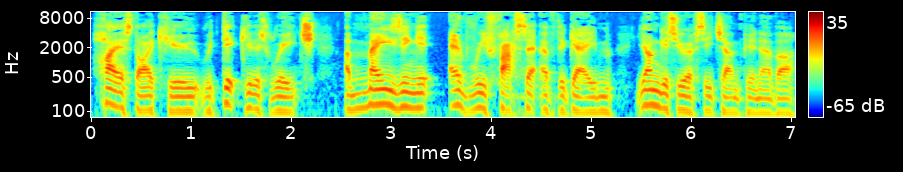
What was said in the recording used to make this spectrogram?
highest IQ, ridiculous reach, amazing at every facet of the game, youngest UFC champion ever.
